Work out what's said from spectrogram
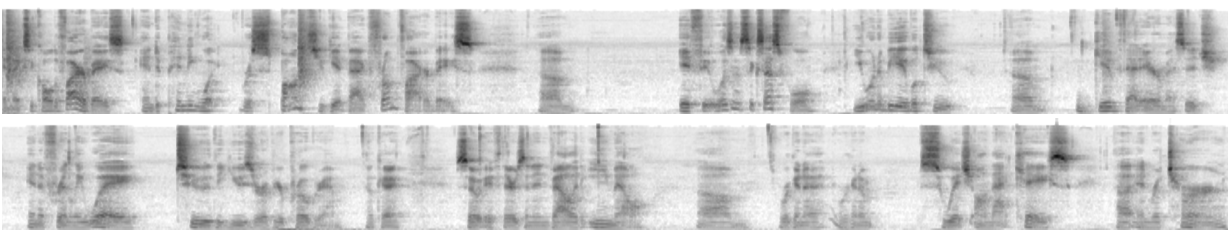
it makes a call to Firebase. And depending what response you get back from Firebase, um, if it wasn't successful, you want to be able to um, give that error message in a friendly way to the user of your program. Okay. So if there's an invalid email, um, we're gonna we're gonna switch on that case uh, and return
